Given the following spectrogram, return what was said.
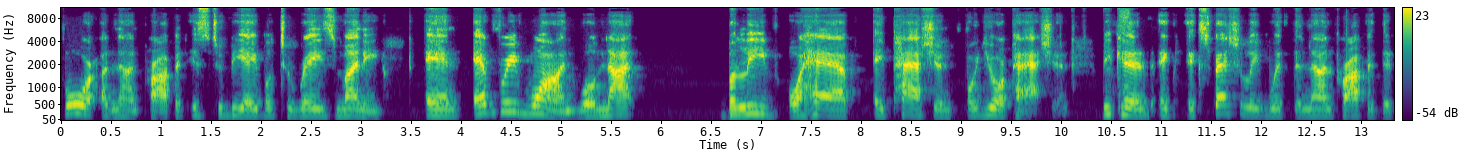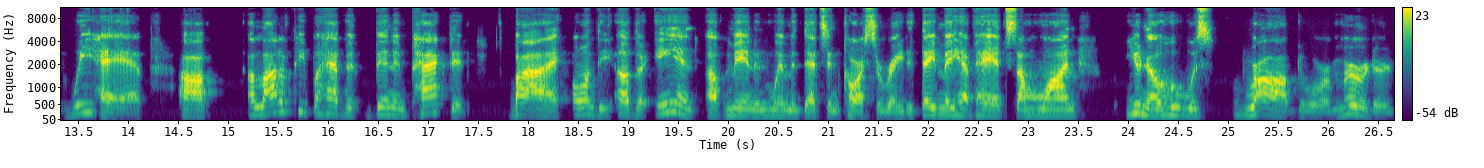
for a nonprofit is to be able to raise money. And everyone will not believe or have a passion for your passion because especially with the nonprofit that we have uh, a lot of people haven't been impacted by on the other end of men and women that's incarcerated they may have had someone you know who was robbed or murdered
